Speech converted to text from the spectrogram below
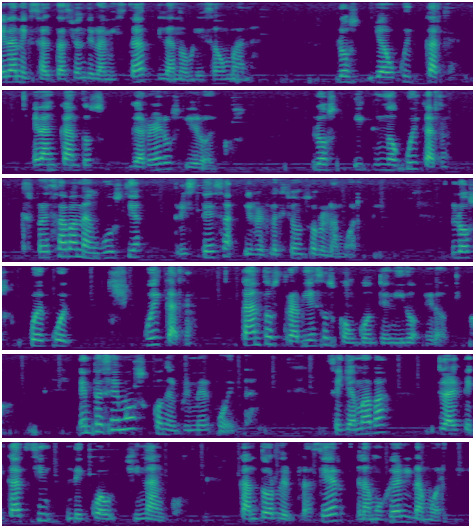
eran exaltación de la amistad y la nobleza humana. Los Yaucuicatl eran cantos guerreros y heroicos. Los Ignocuicatl expresaban angustia, tristeza y reflexión sobre la muerte. Los Cuecuicatl, cantos traviesos con contenido erótico. Empecemos con el primer poeta. Se llamaba Tlaltecatzin de Cuauchinanco, cantor del placer, la mujer y la muerte.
